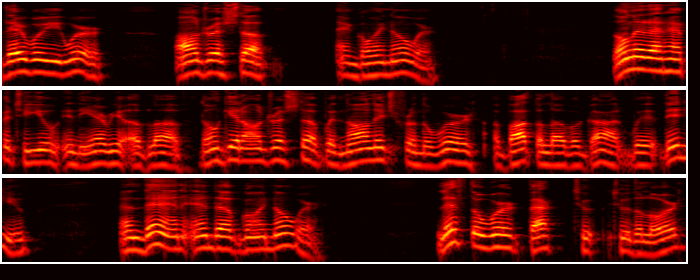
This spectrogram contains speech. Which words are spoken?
There we were, all dressed up and going nowhere. Don't let that happen to you in the area of love. Don't get all dressed up with knowledge from the Word about the love of God within you and then end up going nowhere. Lift the Word back to, to the Lord.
